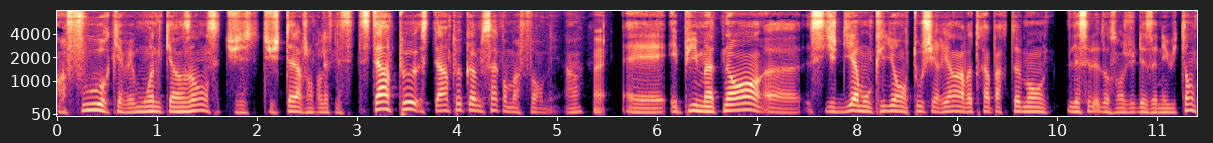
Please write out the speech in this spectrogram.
un four qui avait moins de 15 ans, tu, tu jetais l'argent par les fenêtres. C'était un peu, c'était un peu comme ça qu'on m'a formé. hein. Ouais. Et, et puis maintenant, euh, si je dis à mon client, touchez rien à votre appartement, laissez-le dans son jus des années 80,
